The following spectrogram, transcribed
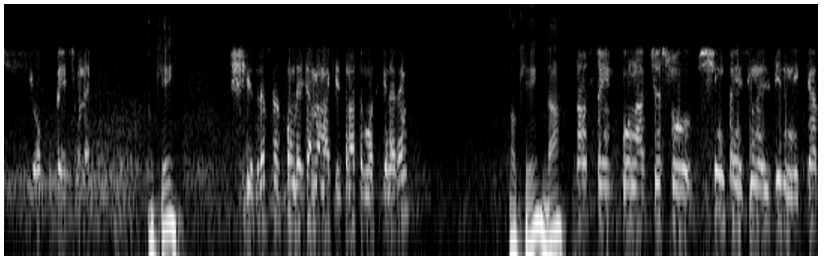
și o pensiune. Ok? Și drept să spun, deja mi-am achiziționat în măschinere. Ok, da? Vreau să impun accesul și în pensiune zilnic, chiar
